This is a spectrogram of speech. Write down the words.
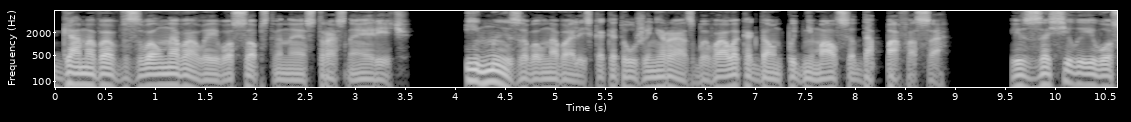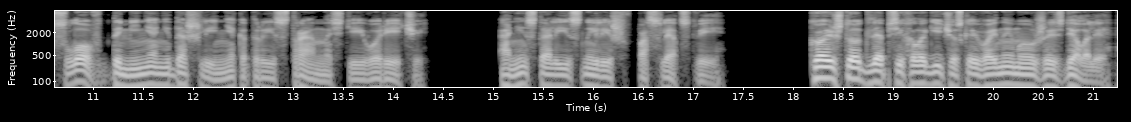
Гамова взволновала его собственная страстная речь. И мы заволновались, как это уже не раз бывало, когда он поднимался до пафоса. Из-за силы его слов до меня не дошли некоторые странности его речи. Они стали ясны лишь впоследствии. «Кое-что для психологической войны мы уже сделали»,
